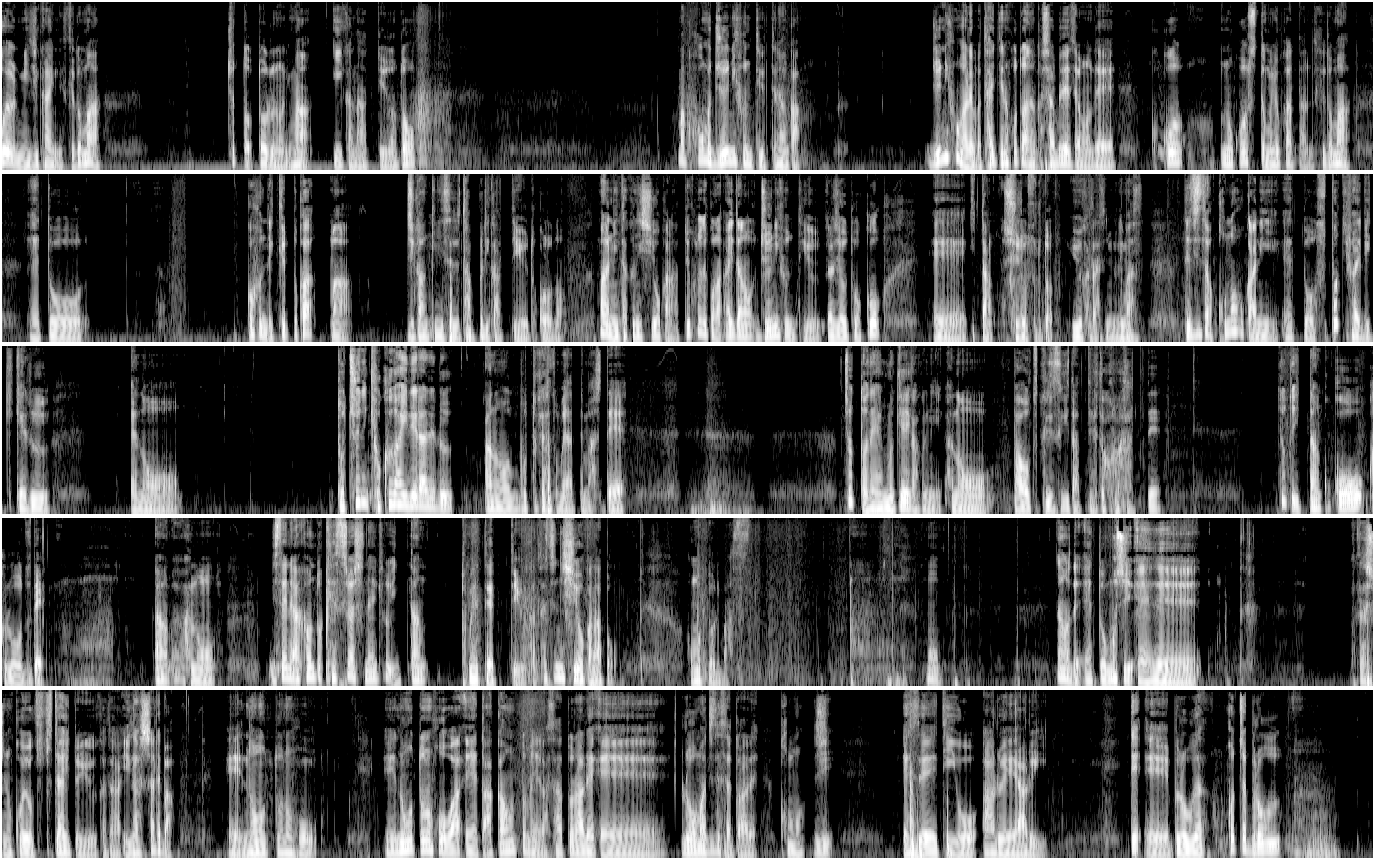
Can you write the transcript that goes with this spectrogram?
ここより短いんですけど、まあ、ちょっと撮るのに、まあ、いいかなっていうのと、まあ、ここも12分って言ってなんか、12分あれば大抵のことはなんか喋れちゃうので、ここ残してもよかったんですけど、まあ、えっ、ー、と、5分でキュッとか、まあ、時間気にせずたっぷりかっていうところのまあ2択にしようかな。ということで、この間の12分っていうラジオトークを、えー、一旦終了するという形になります。で、実はこの他に、えっと、Spotify で聴ける、あの、途中に曲が入れられる、あの、ポッドキャストもやってまして、ちょっとね、無計画に、あの、場を作りすぎたっていうところがあって、ちょっと一旦ここをクローズで、あ、あの、実際にアカウント消しはしないけど、一旦止めてっていう形にしようかなと思っております。もう、なので、えっと、もし、えー、私の声を聞きたいという方がいらっしゃれば、えー、ノートの方、えー、ノートの方は、えっ、ー、と、アカウント名が悟られ、えー、ローマ字で悟られ、小文字、satorare で、えー、ブログだ。こっちはブログ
